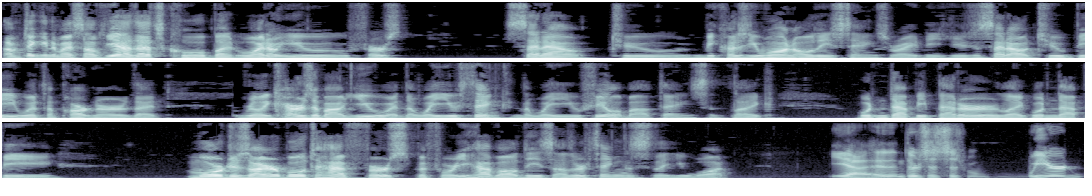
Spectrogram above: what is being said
I'm thinking to myself, yeah, that's cool, but why don't you first set out to because you want all these things, right? You just set out to be with a partner that really cares about you and the way you think and the way you feel about things and like wouldn't that be better like wouldn't that be more desirable to have first before you have all these other things that you want Yeah, Mhm. and there's just this weird.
